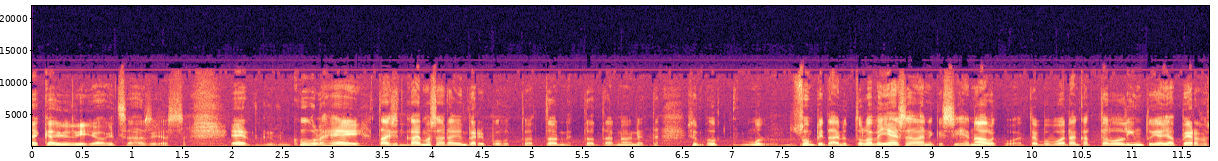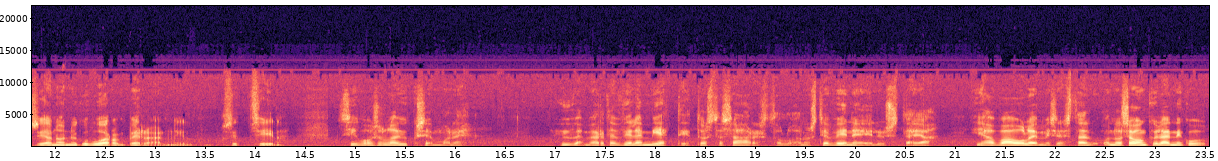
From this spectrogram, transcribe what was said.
aika hyvin jo itse asiassa. Et, kuule hei, taisit kai mä saada ympäri puhuttua tonne. Tota, noin, että, mut, mut, sun pitää nyt tulla Jeesa ainakin siihen alkuun, että voidaan katsella lintuja ja perhosia noin niin kuin vuoron perään, niin sit siinä. Siinä voisi olla yksi semmoinen hyvä. Mä yritän vielä miettiä tuosta saaristoluonnosta ja veneilystä ja ihan vaan olemisesta. No se on kyllä, niin kuin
